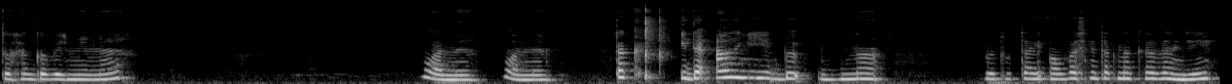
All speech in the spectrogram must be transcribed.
Trochę go weźmiemy. Ładny, ładny. Tak idealnie jakby na, żeby tutaj, o właśnie tak na krawędzi.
